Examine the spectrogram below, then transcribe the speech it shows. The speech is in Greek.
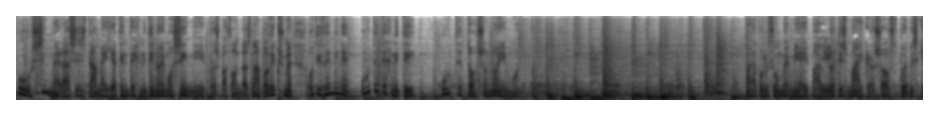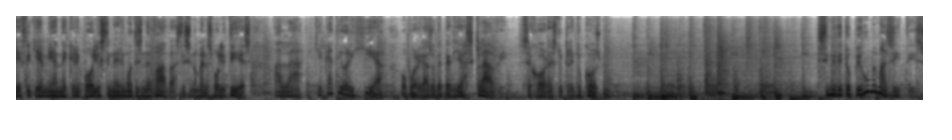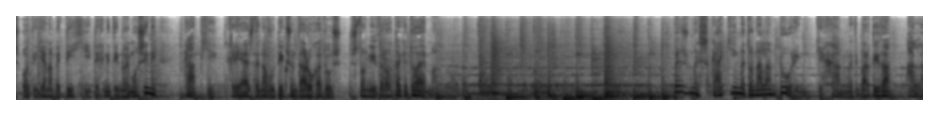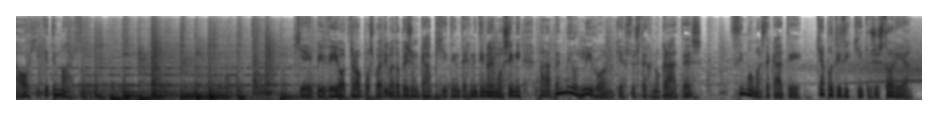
Όπου σήμερα συζητάμε για την τεχνητή νοημοσύνη προσπαθώντας να αποδείξουμε ότι δεν είναι ούτε τεχνητή ούτε τόσο νοήμων. Παρακολουθούμε μία υπάλληλο της Microsoft που επισκέφθηκε μία νεκρή πόλη στην έρημο της Νεβάδα στις Ηνωμένες Πολιτείες, αλλά και κάτι ορυχεία όπου εργάζονται παιδιά σκλάβοι σε χώρες του τρίτου κόσμου. Συνειδητοποιούμε μαζί της ότι για να πετύχει η τεχνητή νοημοσύνη κάποιοι χρειάζεται να βουτήξουν τα ρούχα τους στον υδρότα και το αίμα. Παίζουμε σκάκι με τον Άλαν Τούρινγκ και χάνουμε την παρτίδα, αλλά όχι και τη μάχη. Και επειδή ο τρόπος που αντιμετωπίζουν κάποιοι την τεχνητή νοημοσύνη παραπέμπει ο λίγων και στους τεχνοκράτες, θυμόμαστε κάτι και από τη δική τους ιστορία.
